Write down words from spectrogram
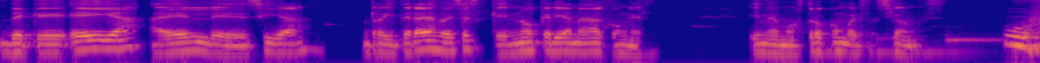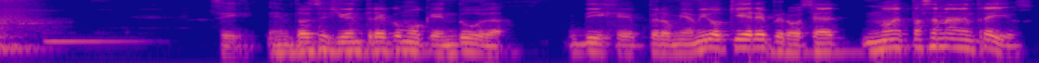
de que ella a él le decía reiteradas veces que no quería nada con él. Y me mostró conversaciones. Uf. Sí, entonces yo entré como que en duda. Dije, pero mi amigo quiere, pero o sea, no pasa nada entre ellos.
